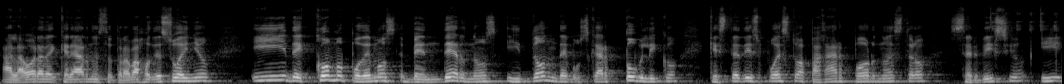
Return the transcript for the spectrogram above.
a la hora de crear nuestro trabajo de sueño y de cómo podemos vendernos y dónde buscar público que esté dispuesto a pagar por nuestro servicio y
